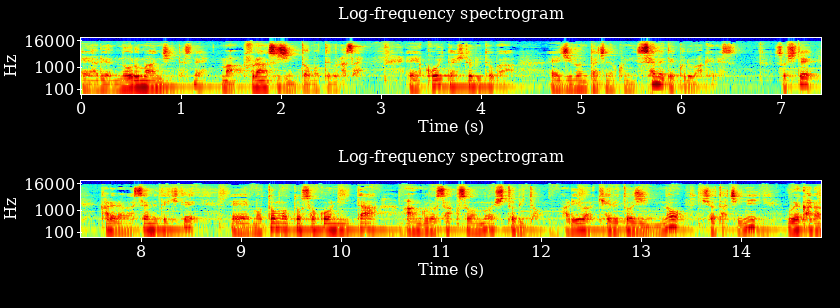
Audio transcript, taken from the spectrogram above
あるいはノルマン人ですね、まあ、フランス人と思ってください。こういった人々が自分たちの国に攻めてくるわけです。そして彼らが攻めてきてもともとそこにいたアングロサクソンの人々あるいはケルト人の人たちに上から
